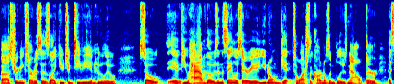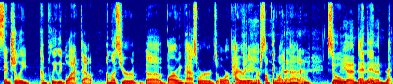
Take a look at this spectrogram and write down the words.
uh, streaming services like YouTube TV and Hulu. So if you have those in the St. Louis area, you don't get to watch the Cardinals and Blues now. They're essentially completely blacked out unless you're uh, borrowing passwords or pirating or something like that. so VPN, and, and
